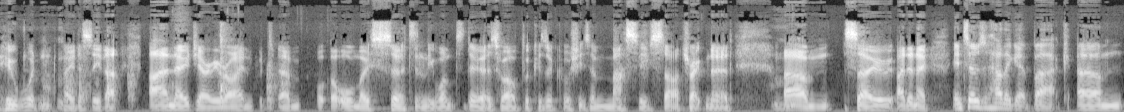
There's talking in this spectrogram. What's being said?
who wouldn't pay to see that? I know Jeri Ryan would um, almost certainly want to do it as well because, of course, she's a massive Star Trek nerd. Um, so I don't know. In terms of how they get back, um,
